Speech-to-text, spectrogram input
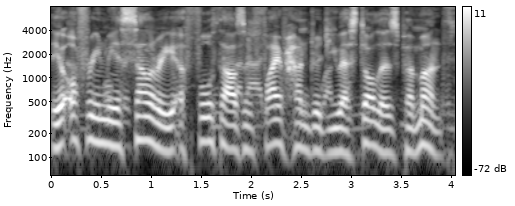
they are offering me a salary of 4,500 US dollars per month.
